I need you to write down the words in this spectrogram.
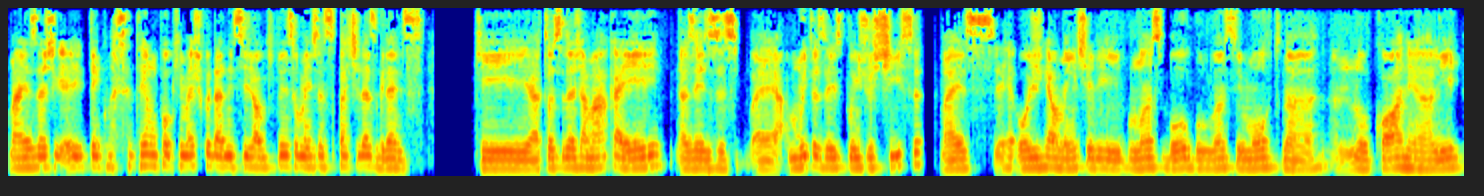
mas ele tem que começar a ter um pouquinho mais de cuidado nesses jogos, principalmente nessas partidas grandes. Que a torcida já marca ele, às vezes, é, muitas vezes por injustiça, mas hoje realmente ele, um lance bobo, um lance morto na, no corner ali,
